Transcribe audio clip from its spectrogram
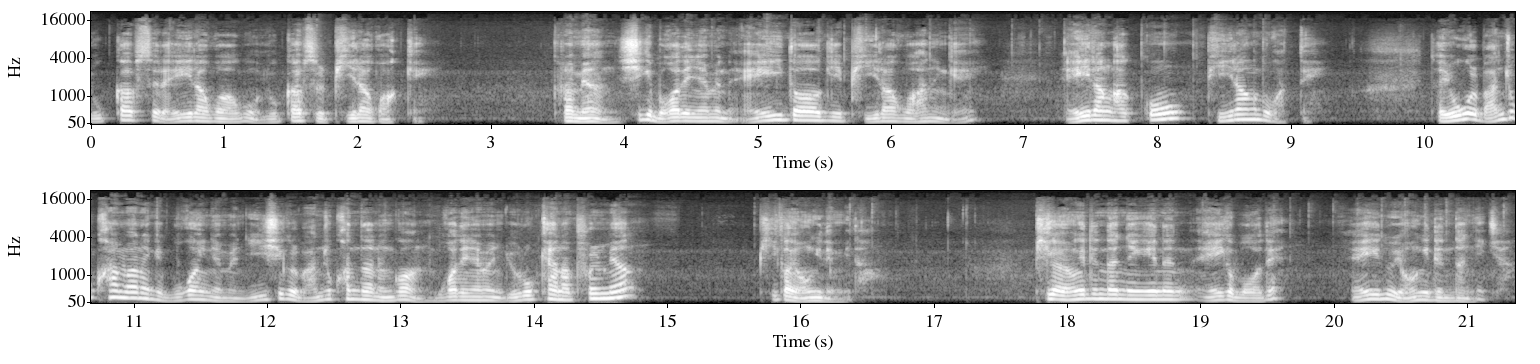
요 값을 a라고 하고, 요 값을 b라고 할게. 그러면 식이 뭐가 되냐면 a 더하기 b라고 하는 게 a랑 같고 b랑도 같대. 자, 요걸 만족할 만한 게 뭐가 있냐면 이 식을 만족한다는 건 뭐가 되냐면 요렇게 하나 풀면 b가 0이 됩니다. b가 0이 된다는 얘기는 a가 뭐가 돼? a도 0이 된다는 얘기야.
